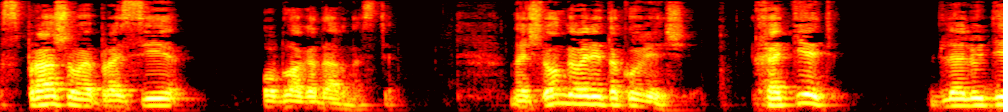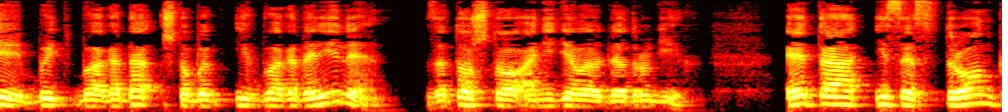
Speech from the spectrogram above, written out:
Спрашивая, проси о благодарности. Значит, он говорит такую вещь. Хотеть для людей быть благодар, чтобы их благодарили, за то, что они делают для других. Это is a strong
